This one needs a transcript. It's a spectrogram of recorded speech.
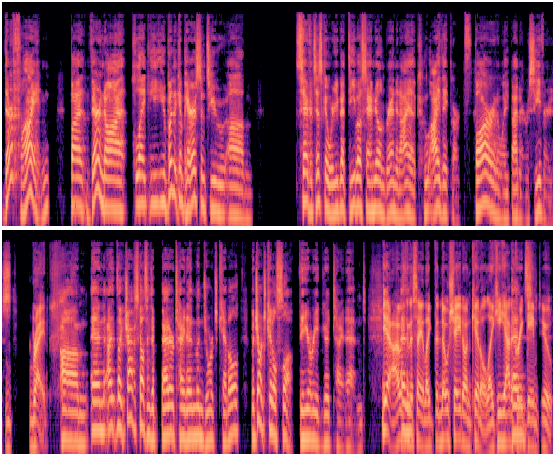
they're fine, but they're not like you, you put the comparison to um San Francisco, where you've got Deebo Samuel and Brandon Aiyuk, who I think are far and away better receivers. right. Um, and I like Travis Kelce's a better tight end than George Kittle, but George Kittle's still a very good tight end. Yeah, I was And- gonna say like the no shade on Kittle. Like he had a great game too.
